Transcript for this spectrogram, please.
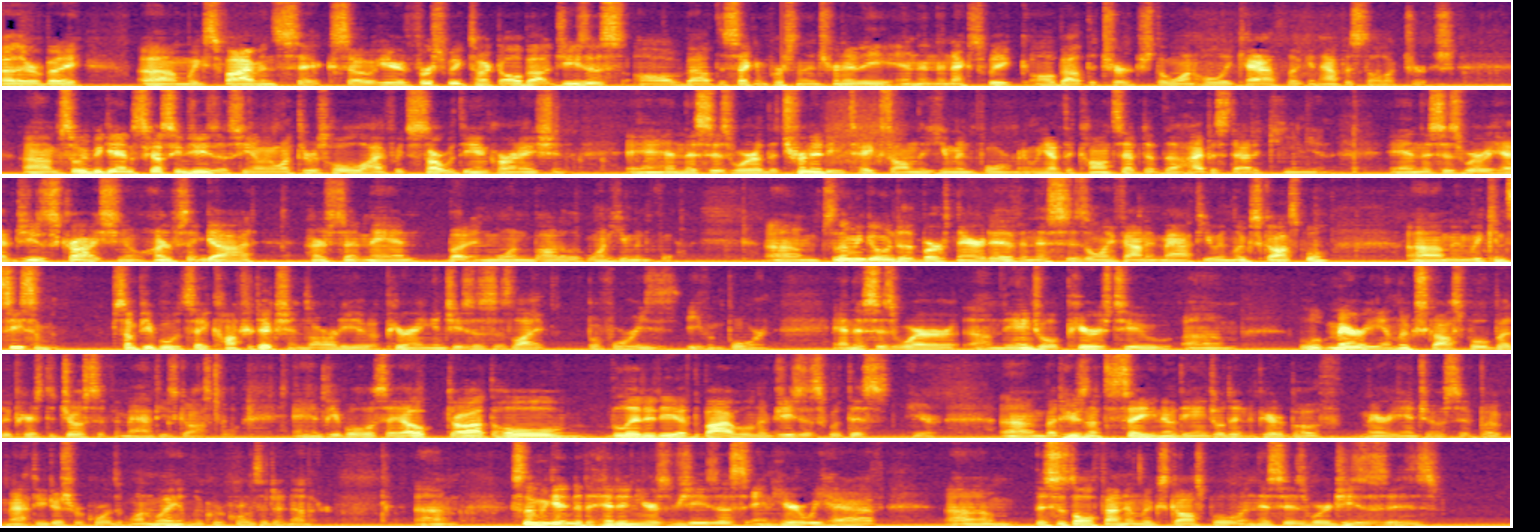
Hi there, everybody. Um, weeks five and six. So here, the first week talked all about Jesus, all about the second person of the Trinity, and then the next week all about the Church, the one holy Catholic and Apostolic Church. Um, so we began discussing Jesus. You know, we went through his whole life. We start with the incarnation, and this is where the Trinity takes on the human form, and we have the concept of the hypostatic union, and this is where we have Jesus Christ. You know, 100% God, 100% man, but in one body, one human form. Um, so then we go into the birth narrative, and this is only found in Matthew and Luke's Gospel. Um, and we can see some some people would say contradictions already appearing in Jesus' life before he's even born. And this is where um, the angel appears to um, Mary in Luke's gospel, but appears to Joseph in Matthew's gospel. And people will say, oh, throw out the whole validity of the Bible and of Jesus with this here. Um, but who's not to say, you know, the angel didn't appear to both Mary and Joseph, but Matthew just records it one way and Luke records it another. Um, so then we get into the hidden years of Jesus, and here we have um, this is all found in Luke's gospel, and this is where Jesus is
